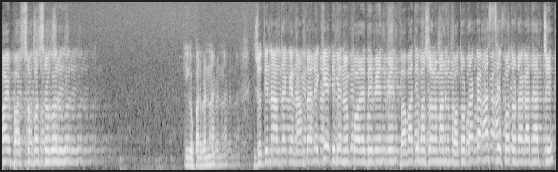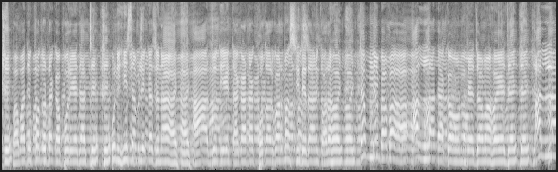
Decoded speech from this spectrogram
ভাই পাঁচশো পাঁচশো করে। কি গো পারবেন না। যদি না থাকে নামটা লিখে দিবেন পরে দিবেন। বাবাজি মুসলমান কত টাকা আসছে কত টাকা যাচ্ছে? বাবাজি কত টাকা পড়ে যাচ্ছে? কোন হিসাব লিখেছে না আর যদি এই টাকাটা খোদার ঘর মসজিদে দান করা হয় তেমনি বাবা আল্লাহর অ্যাকাউন্টে জমা হয়ে যায়। আল্লাহ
